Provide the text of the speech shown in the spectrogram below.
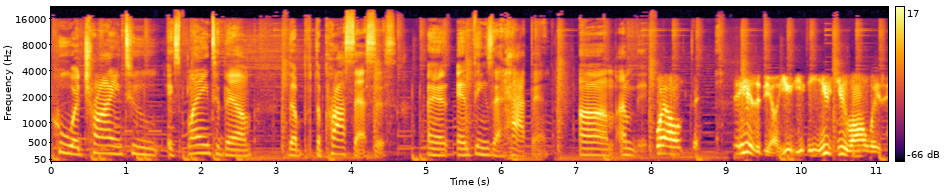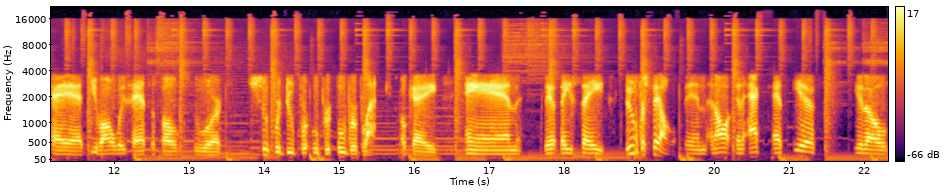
who are trying to explain to them the, the processes and, and things that happen. Um, I'm, well, here's the deal. You, you, you've always had, you've always had the folks who are super duper uber, uber black, okay? And they, they say do for self and and all and act as if you know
